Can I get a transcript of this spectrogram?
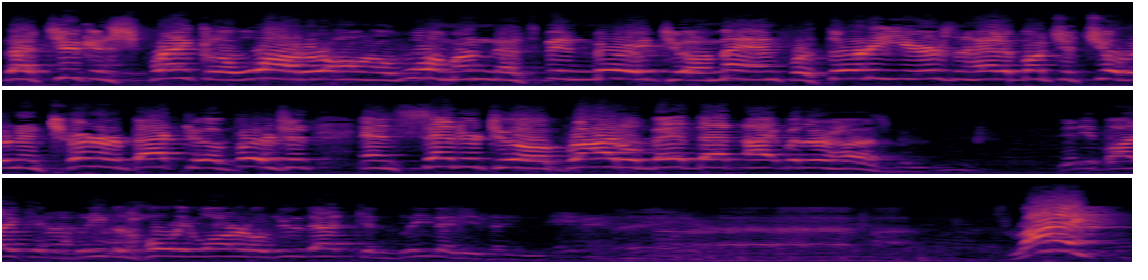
that you can sprinkle water on a woman that's been married to a man for 30 years and had a bunch of children and turn her back to a virgin and send her to a bridal bed that night with her husband. Anybody can believe that holy water will do that, can believe anything. It's right!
